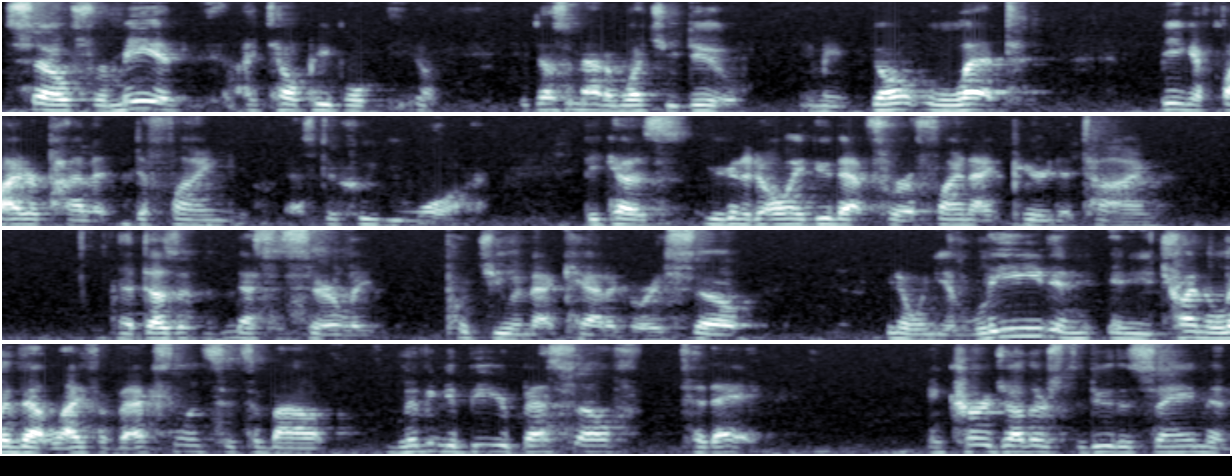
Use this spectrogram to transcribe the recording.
So for me, it, I tell people, you know, it doesn't matter what you do. I mean, don't let being a fighter pilot define you as to who you are, because you're going to only do that for a finite period of time. That doesn't necessarily put you in that category. So, you know, when you lead and, and you're trying to live that life of excellence, it's about living to be your best self today. Encourage others to do the same and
